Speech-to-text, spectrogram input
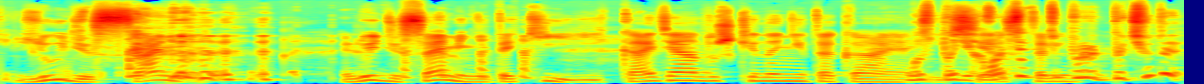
Люди сами, люди сами не такие. И Катя Адушкина не такая. Господи, хватит, остальные. про- почему ты...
